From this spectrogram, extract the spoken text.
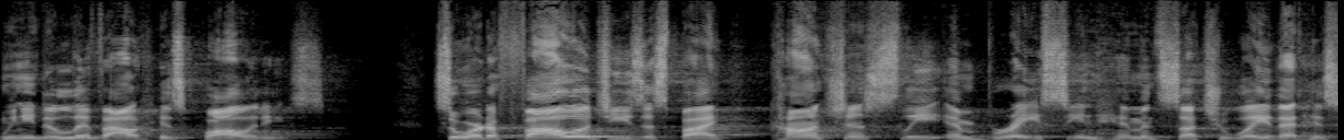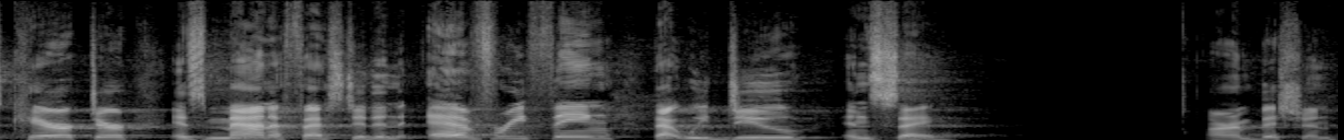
We need to live out his qualities. So we're to follow Jesus by consciously embracing him in such a way that his character is manifested in everything that we do and say. Our ambition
